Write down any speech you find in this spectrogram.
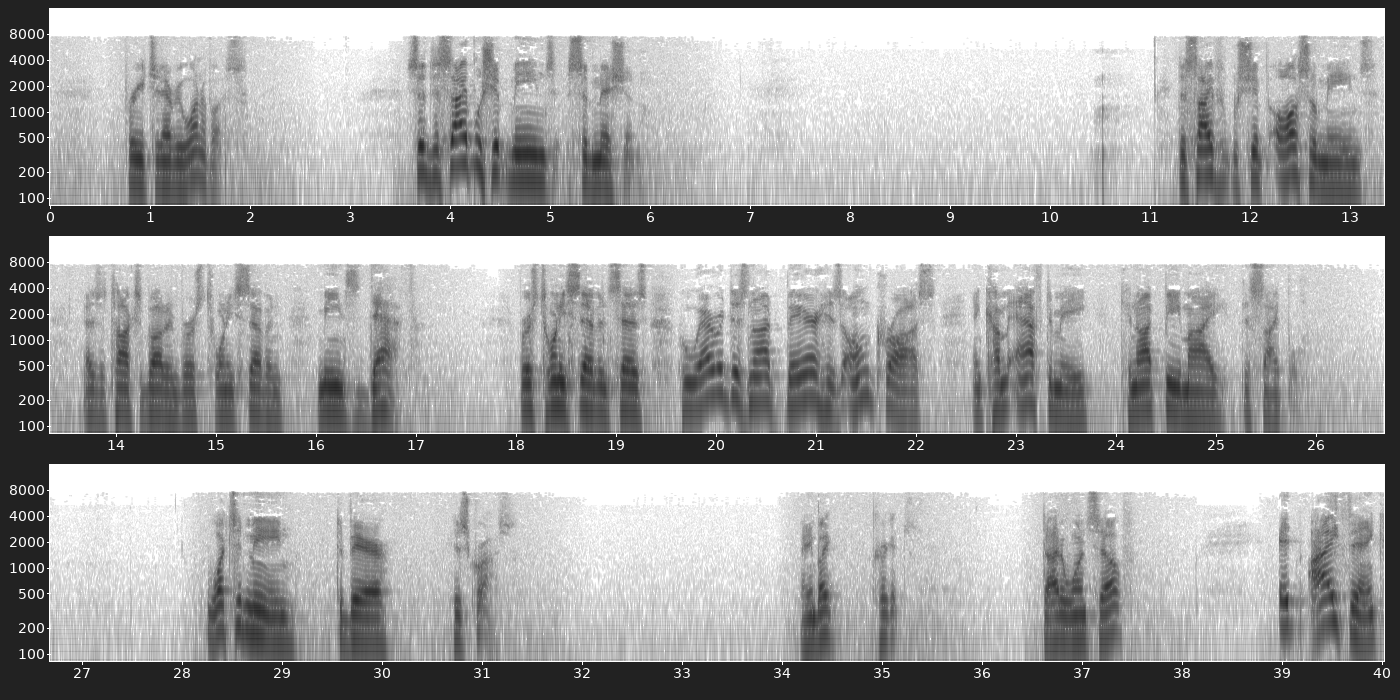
for each and every one of us? So discipleship means submission. Discipleship also means, as it talks about in verse 27, means death. Verse 27 says, Whoever does not bear his own cross and come after me cannot be my disciple. What's it mean to bear his cross? Anybody? Crickets? Die to oneself? It, I think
